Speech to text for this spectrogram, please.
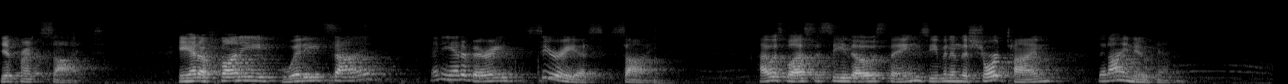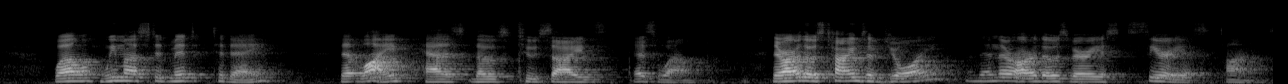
different sides. He had a funny, witty side, and he had a very serious side. I was blessed to see those things even in the short time that I knew him. Well, we must admit today that life has those two sides as well. There are those times of joy, and then there are those various serious times.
